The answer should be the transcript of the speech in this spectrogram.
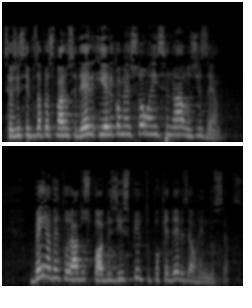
Seus discípulos aproximaram-se dele e ele começou a ensiná-los, dizendo: Bem-aventurados os pobres de espírito, porque deles é o reino dos céus.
